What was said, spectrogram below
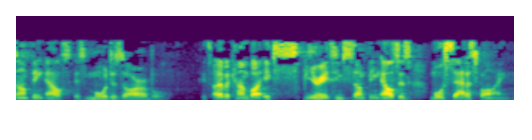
something else as more desirable. It's overcome by experiencing something else as more satisfying.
